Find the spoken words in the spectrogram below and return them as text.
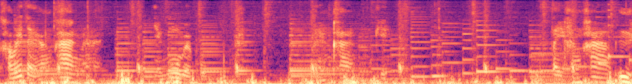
เขาให้แต่ข้างๆนะฮะอย่างง่แบบผมแต่ข้างๆโอเคไต่ข้างๆอือ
